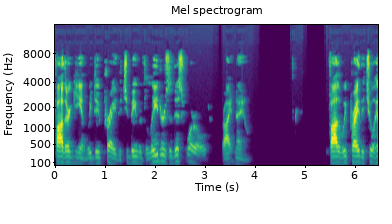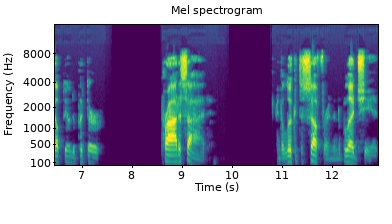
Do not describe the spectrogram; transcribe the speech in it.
Father, again, we do pray that you be with the leaders of this world right now. Father, we pray that you'll help them to put their pride aside and to look at the suffering and the bloodshed.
